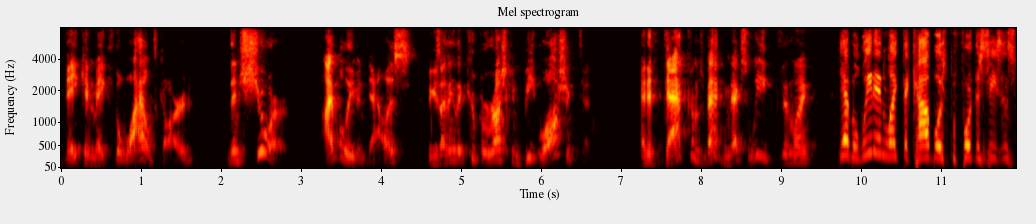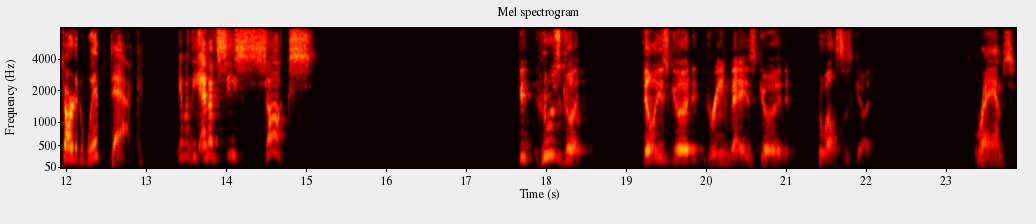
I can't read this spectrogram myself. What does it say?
they can make the wild card, then sure, I believe in Dallas because I think that Cooper Rush can beat Washington. And if Dak comes back next week, then like, Yeah, but we didn't like the Cowboys before the season started with Dak. yeah, but the NFC sucks. Dude, who's good? Philly's good. Green Bay's good. Who else is good? Rams.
